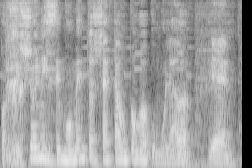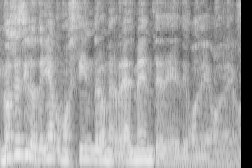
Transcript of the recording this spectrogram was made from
porque yo en ese momento ya estaba un poco acumulador. Bien. No sé si lo tenía como síndrome realmente de, de- o, de, o de- o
